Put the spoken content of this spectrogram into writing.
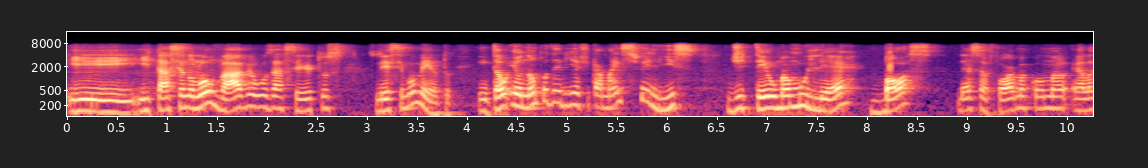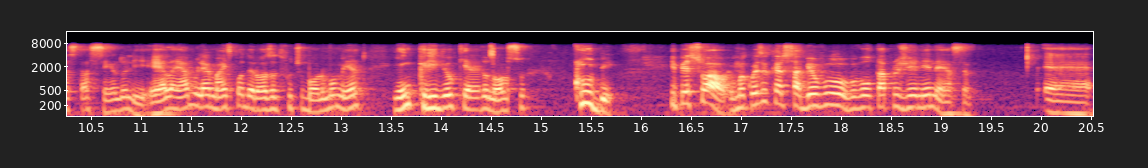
E está sendo louvável os acertos nesse momento. Então, eu não poderia ficar mais feliz de ter uma mulher boss dessa forma como ela está sendo ali. Ela é a mulher mais poderosa do futebol no momento e é incrível que é do nosso clube. E pessoal, uma coisa que eu quero saber, eu vou, vou voltar para o GN nessa. É,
